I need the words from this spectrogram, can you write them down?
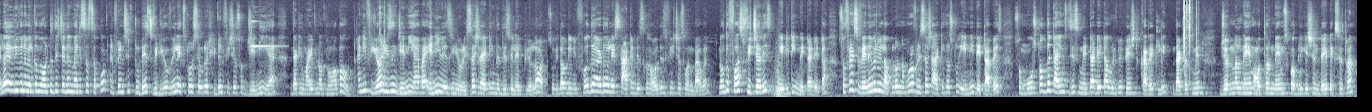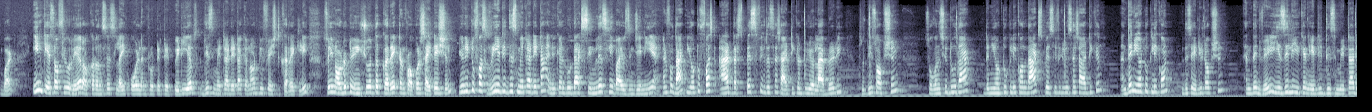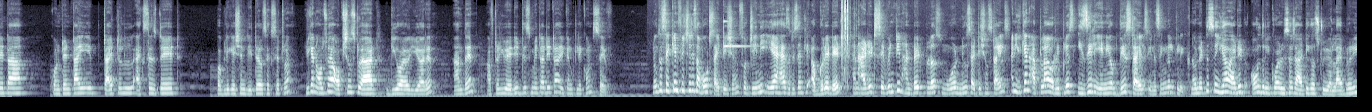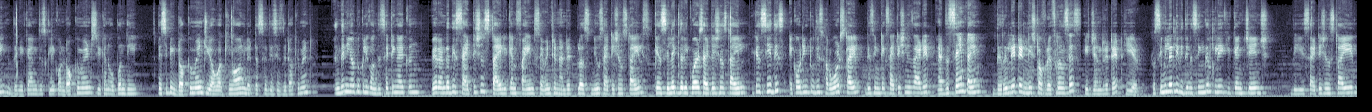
Hello everyone and welcome you all to the channel My Research Support and friends in today's video we'll explore several hidden features of Jenni AI that you might not know about and if you are using Jenni AI by any ways in your research writing then this will help you a lot. So without any further ado let's start and discuss all these features one by one. Now the first feature is editing metadata. So friends whenever we'll upload number of research articles to any database so most of the times this metadata will be fetched correctly that does mean journal name, author names, publication date etc. But in case of few rare occurrences like old and protected PDFs, this metadata cannot be fetched correctly. So in order to ensure the correct and proper citation, you need to first re-edit this metadata and you can do that seamlessly by using Jenni AI. And for that, you have to first add that specific research article to your library through this option. So once you do that, then you have to click on that specific research article and then you have to click on this edit option and then very easily you can edit this metadata content type, title, access date, publication details, etc. You can also have options to add DOI URL and then after you edit this metadata, you can click on save. Now the second feature is about citation. So Jenni AI has recently upgraded and added 1700 plus more new citation styles and you can apply or replace easily any of these styles in a single click. Now let us say you have added all the required research articles to your library. Then you can just click on documents. You can open the specific document you are working on let us say this is the document and then you have to click on the setting icon where under the citation style you can find 1700 plus new citation styles. You can select the required citation style. You can see this according to this Harvard style this in-text citation is added. At the same time the related list of references is generated here. So similarly within a single click you can change the citation style.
